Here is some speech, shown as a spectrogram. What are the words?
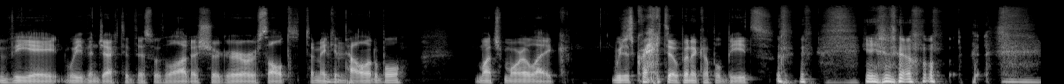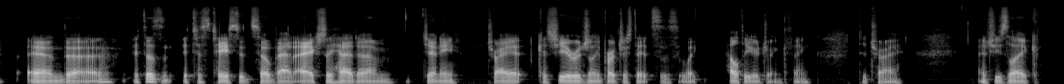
V8. We've injected this with a lot of sugar or salt to make Mhm. it palatable. Much more like we just cracked open a couple beets, you know, and uh, it doesn't. It just tasted so bad. I actually had um, Jenny try it because she originally purchased it. It's this like healthier drink thing to try, and she's like.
